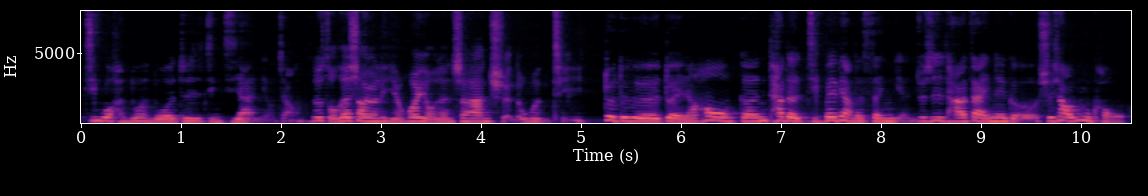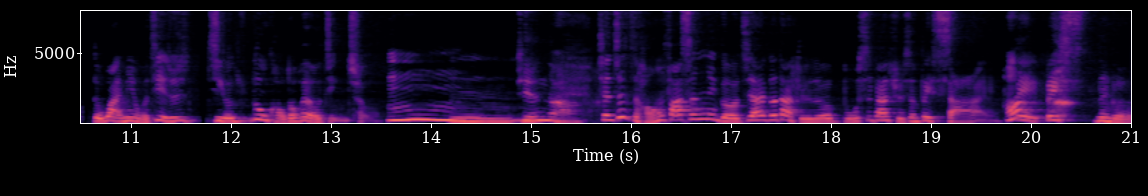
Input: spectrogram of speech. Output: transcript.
经过很多很多，就是紧急按钮这样子。就走在校园里也会有人身安全的问题。对对对对对，然后跟它的警备非常的森严，就是它在那个学校入口的外面，我记得就是几个路口都会有警车。嗯，嗯，天哪！前阵子好像发生那个芝加哥大学的博士班学生被杀，欸，哎、啊，被被那个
